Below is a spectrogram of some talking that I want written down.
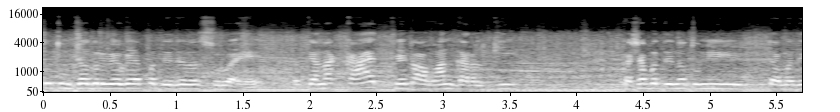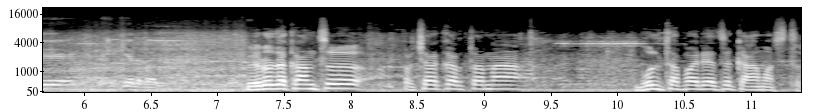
तो तुमच्याकडे वेगवेगळ्या पद्धतीनं सुरू आहे. तर त्यांना काय थेट आव्हान कराल की कशा पद्धतीनं तुम्ही त्यामध्ये हे केलं पाहिजे? विरोधकांचं प्रचार करताना भूलथापाद्याचं काम असतं.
